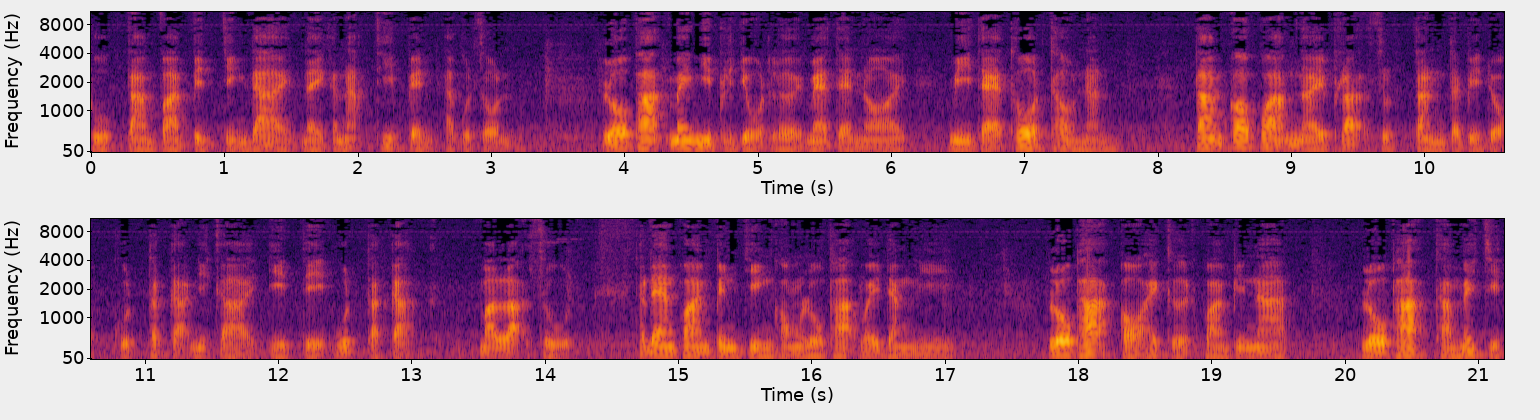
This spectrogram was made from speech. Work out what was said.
ถูกตามความเป็นจริงได้ในขณะที่เป็นอกุศล โลภะไม่มีประโยชน์เลยแม้แต่น้อย มีแต่โทษเท่านั้น ตามข้อความในพระสุตตันตปิฎกขุทกนิกาย อิติวุตกะมละสูตร แสดงความเป็นจริงของโลภะไว้ดังนี้ โลภะก่อให้เกิดความพินาศโลภะทำให้จิต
